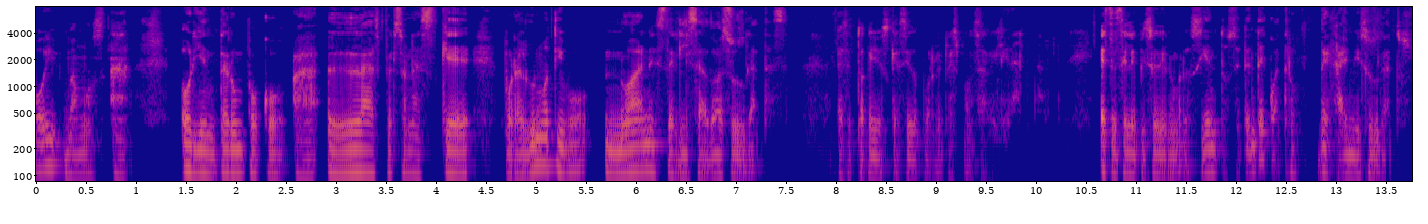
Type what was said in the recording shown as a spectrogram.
hoy vamos a orientar un poco a las personas que por algún motivo no han esterilizado a sus gatas, excepto aquellos que ha sido por irresponsabilidad. Este es el episodio número 174 de Jaime y sus gatos.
